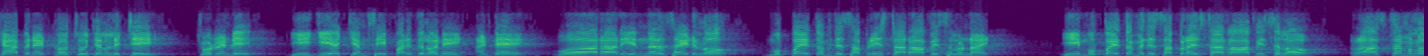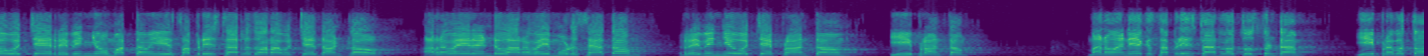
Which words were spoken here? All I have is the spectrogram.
కేబినెట్లో సూచనలు ఇచ్చి చూడండి ఈ జిహెచ్ఎంసి పరిధిలోని అంటే ఓఆర్ఆర్ ఇన్నర్ సైడ్లో ముప్పై తొమ్మిది సబ్ రిజిస్టార్ ఆఫీసులు ఉన్నాయి. ఈ ముప్పై తొమ్మిది సబ్ రిజిస్టార్ల ఆఫీసులో రాష్ట్రంలో వచ్చే రెవెన్యూ మొత్తం ఈ సబ్ రిజిస్టార్ల ద్వారా వచ్చే దాంట్లో అరవై రెండు అరవై మూడు శాతం రెవెన్యూ వచ్చే ప్రాంతం ఈ ప్రాంతం. మనం అనేక సబ్ రిజిస్టార్లో చూస్తుంటాం. ఈ ప్రభుత్వం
